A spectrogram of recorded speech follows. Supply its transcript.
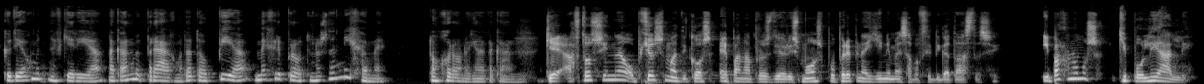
Και ότι έχουμε την ευκαιρία να κάνουμε πράγματα τα οποία μέχρι πρώτη δεν είχαμε τον χρόνο για να τα κάνουμε. Και αυτός είναι ο πιο σημαντικός επαναπροσδιορισμός που πρέπει να γίνει μέσα από αυτή την κατάσταση. Υπάρχουν όμως και πολλοί άλλοι.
